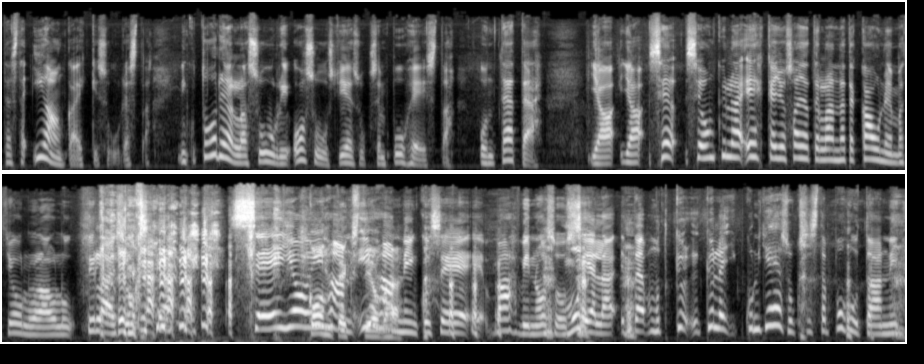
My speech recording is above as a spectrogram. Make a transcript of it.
tästä iankaikkisuudesta. Niin kuin todella suuri osuus Jeesuksen puheista on tätä. Ja, ja se, se on kyllä ehkä, jos ajatellaan näitä kauneimmat joululaulutilaisuuksia, se ei ole ihan, ihan niin kuin se vahvin osuus siellä. Että, mutta ky, kyllä kun Jeesuksesta puhutaan, niin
